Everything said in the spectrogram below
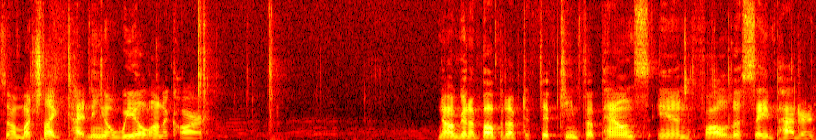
So much like tightening a wheel on a car. Now I'm going to bump it up to 15 foot-pounds and follow the same pattern.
